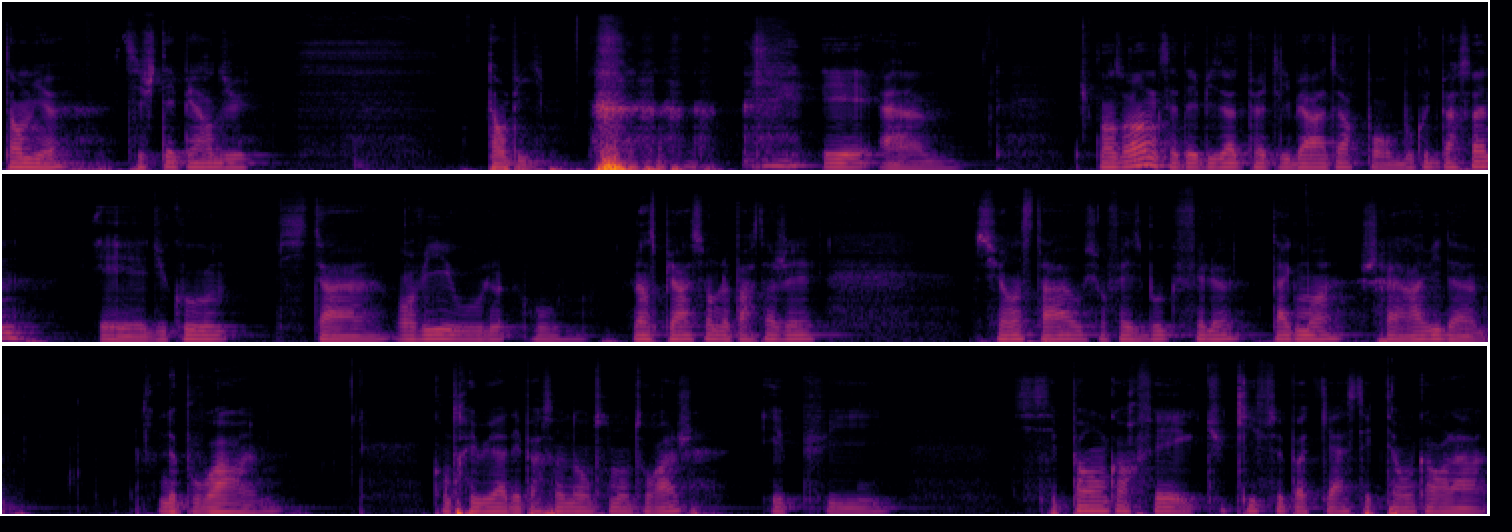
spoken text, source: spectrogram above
tant mieux. Si je t'ai perdu, tant pis. Et euh, je pense vraiment que cet épisode peut être libérateur pour beaucoup de personnes. Et du coup, si tu as envie ou, l'inspiration de le partager sur Insta ou sur Facebook, fais-le, tag-moi. Je serais ravi de, pouvoir euh, contribuer à des personnes dans ton entourage. Et puis, si c'est pas encore fait et que tu kiffes ce podcast et que tu es encore là,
